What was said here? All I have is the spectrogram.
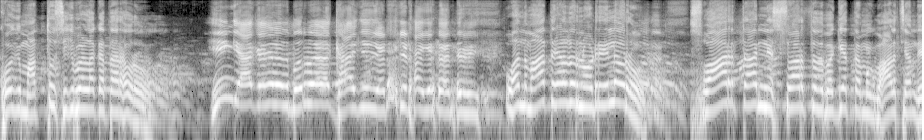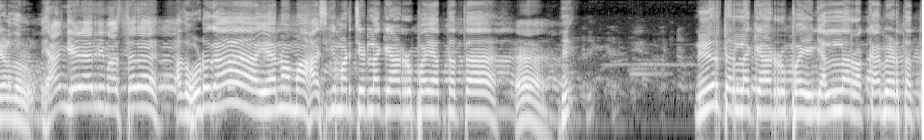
ಹೋಗಿ ಮತ್ತು ಸಿಗಿಬೀಳಕತ್ತಾರ ಅವರು. ಹಿಂಗ ಯಾಕಂದ್ರೆ ಬರುವಾಗ ಕಾಗಿ ಎಡ ಗಿಡ ಆಗ್ಯದ ಅಂದ್ರಿ ಒಂದ್ ಮಾತು ಹೇಳಿದ್ರು ನೋಡ್ರಿ ಇಲ್ಲ ಅವರು. ಸ್ವಾರ್ಥ ನಿಸ್ವಾರ್ಥದ ಬಗ್ಗೆ ತಮಗ್ ಬಹಳ ಚಂದ ಹೇಳಿದ್ರು. ಹೆಂಗ್ ಹೇಳ್ಯಾರ್ರಿ ಮಾಸ್ತರ? ಅದು ಹುಡುಗ ಏನೋ ಮ ಹಾಸಿಗೆ ಮಾಡಿ ಚಿಡ್ಲಾಕ ಎರಡು ರೂಪಾಯಿ ಹತ್ತತ್ತ. ನೀರ್ ತರ್ಲಕ್ಕ ಎರಡು ರೂಪಾಯಿ ಹಿಂಗೆಲ್ಲ ರೊಕ್ಕ ಬೇಡ್ತತ್ತ.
